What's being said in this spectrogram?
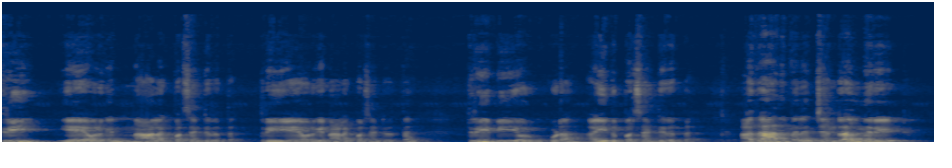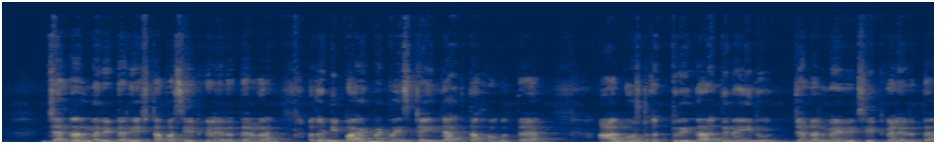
ತ್ರೀ ಎ ಅವ್ರಿಗೆ ನಾಲ್ಕು ಪರ್ಸೆಂಟ್ ಇರುತ್ತೆ. ತ್ರೀ ಎ ಅವ್ರಿಗೆ ನಾಲ್ಕು ಪರ್ಸೆಂಟ್ ಇರುತ್ತೆ. ತ್ರೀ ಬಿ ಅವ್ರಿಗೂ ಕೂಡ ಐದು ಪರ್ಸೆಂಟ್ ಇರುತ್ತೆ. ಅದಾದಮೇಲೆ ಜನರಲ್ ಮೆರಿಟ್ ಜನರಲ್ ಮೆರಿಟಲ್ಲಿ ಎಷ್ಟಪ್ಪ ಸೀಟ್ಗಳಿರುತ್ತೆ ಅಂದರೆ ಅದು ಡಿಪಾರ್ಟ್ಮೆಂಟ್ ವೈಸ್ ಚೇಂಜ್ ಆಗ್ತಾ ಹೋಗುತ್ತೆ. ಆಲ್ಮೋಸ್ಟ್ ಹತ್ತರಿಂದ ಹದಿನೈದು ಜನರಲ್ ಮೆರಿಟ್ ಸೀಟ್ಗಳಿರುತ್ತೆ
